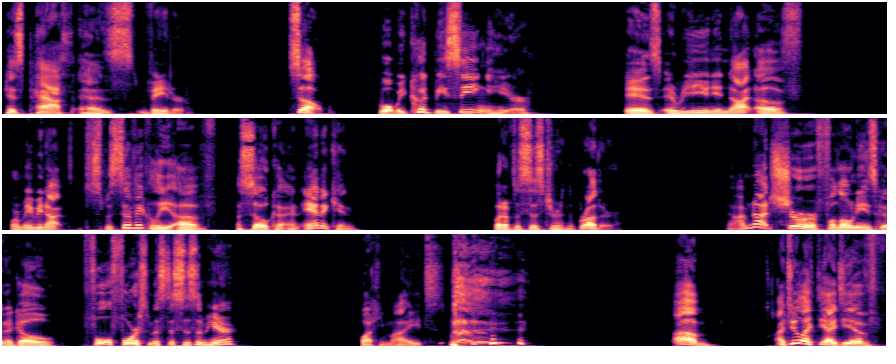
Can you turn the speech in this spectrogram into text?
his path as Vader. So, what we could be seeing here is a reunion not of or maybe not specifically of Ahsoka and Anakin, but of the sister and the brother. Now, I'm not sure if Filoni is going to go full force mysticism here, but he might. um, I do like the idea of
